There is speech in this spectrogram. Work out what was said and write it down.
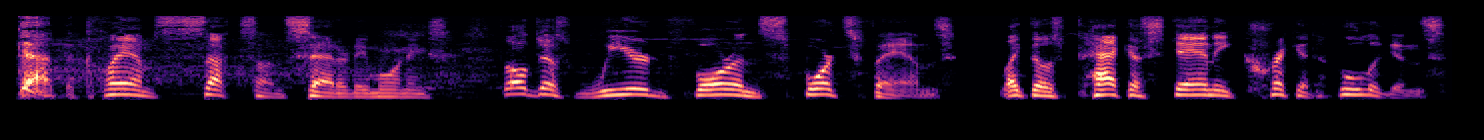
God, the clam sucks on Saturday mornings. It's all just weird foreign sports fans, like those Pakistani cricket hooligans.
